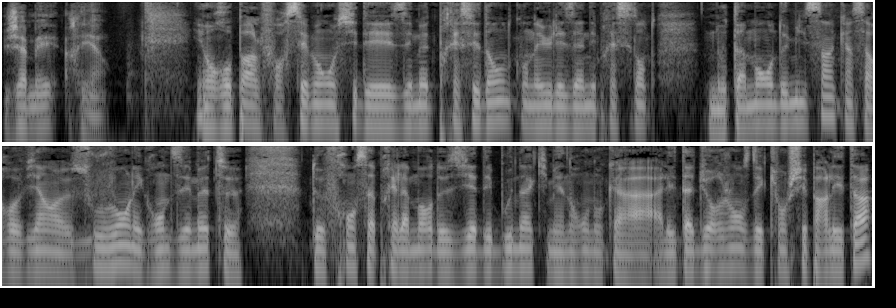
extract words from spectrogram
jamais rien. Et on reparle forcément aussi des émeutes précédentes qu'on a eues les années précédentes, notamment en 2005. Hein, ça revient euh, souvent les grandes émeutes euh, de France après la mort de Ziad et Bouna qui mèneront donc à, l'état d'urgence déclenché par l'État.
